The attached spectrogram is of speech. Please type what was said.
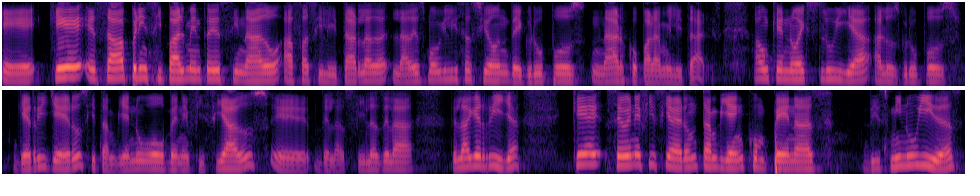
eh, que estaba principalmente destinado a facilitar la, desmovilización de grupos narcoparamilitares, aunque no excluía a los grupos guerrilleros y también hubo beneficiados eh, de las filas de la, de la guerrilla que se beneficiaron también con penas disminuidas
